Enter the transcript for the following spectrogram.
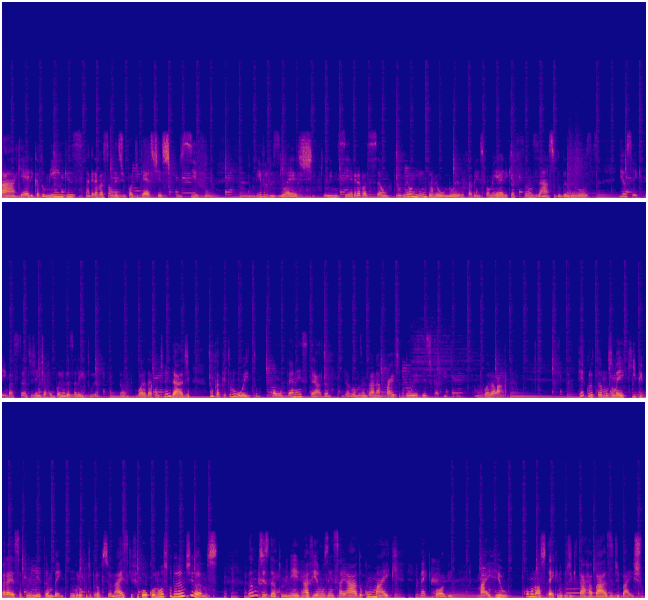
Olá, aqui é Erika Domingues, na gravação deste podcast exclusivo do livro do Slash, que eu iniciei a gravação para o meu lindo, meu noivo Fabrício Palmieri, que é fanzaço do Guns N' Roses, e eu sei que tem bastante gente acompanhando essa leitura. Então, bora dar continuidade no capítulo 8, com o pé na estrada. Já vamos entrar na parte 2 deste capítulo. Então, bora lá. Recrutamos uma equipe para essa turnê também, um grupo de profissionais que ficou conosco durante anos. Antes da turnê, havíamos ensaiado com Mike McBob, My Hill, como nosso técnico de guitarra base de baixo.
